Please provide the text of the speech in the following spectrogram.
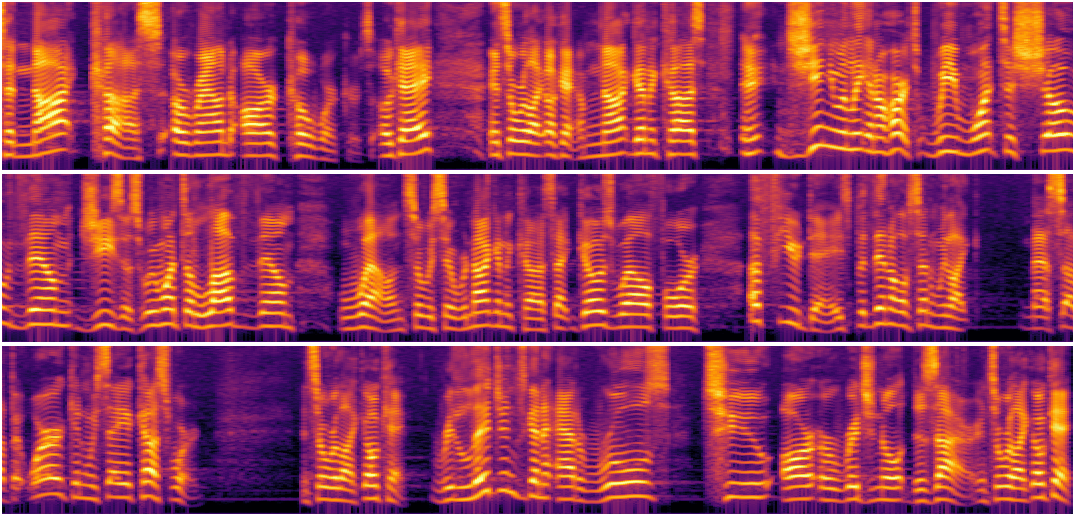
to not cuss around our coworkers, okay? And so we're like, okay, I'm not gonna cuss. And genuinely in our hearts, we want to show them Jesus. We want to love them well. And so we say, we're not gonna cuss. That goes well for a few days, but then all of a sudden we like mess up at work and we say a cuss word. And so we're like, okay, religion's gonna add rules to our original desire. And so we're like, okay,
